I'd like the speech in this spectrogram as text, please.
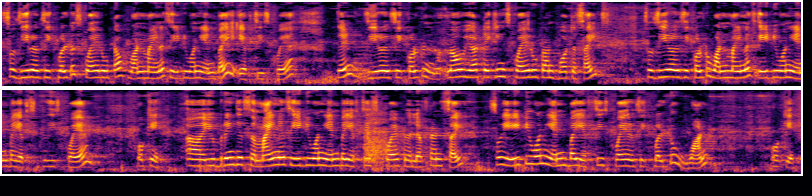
So 0 is equal to square root of 1 minus 81 n by fc square. Then 0 is equal to, now we are taking square root on both the sides. So 0 is equal to 1 minus 81 n by fc square. Okay, uh, you bring this uh, minus 81 n by fc square to the left hand side. So 81 n by fc square is equal to 1. Okay,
